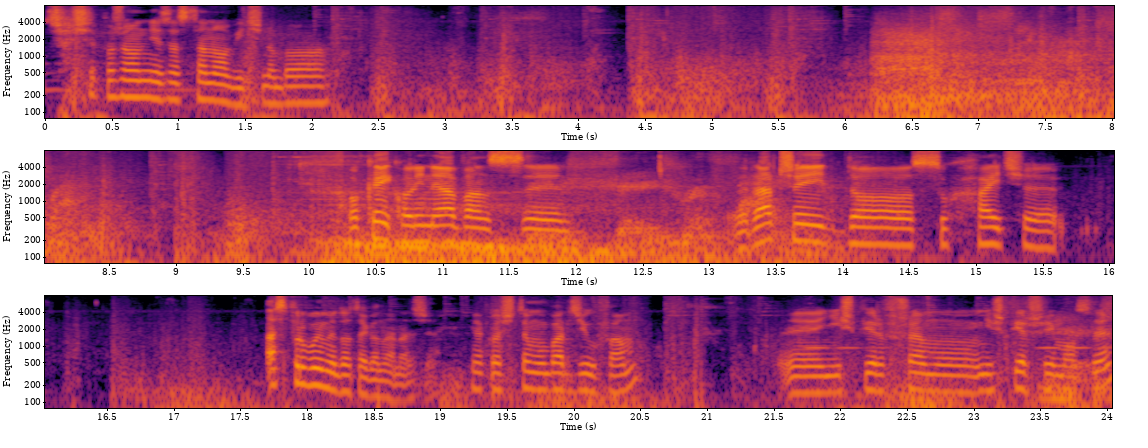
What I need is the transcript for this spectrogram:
Trzeba się porządnie zastanowić, no bo... Okej, kolejny awans. Y, raczej do... słuchajcie... A spróbujmy do tego na razie. Jakoś temu bardziej ufam y, niż pierwszemu, niż pierwszej mocy.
